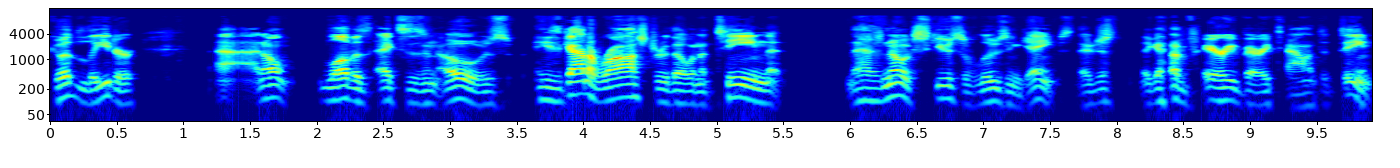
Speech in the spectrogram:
good leader. I don't love his X's and O's. He's got a roster though and a team that, that has no excuse of losing games. They're just they got a very very talented team.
